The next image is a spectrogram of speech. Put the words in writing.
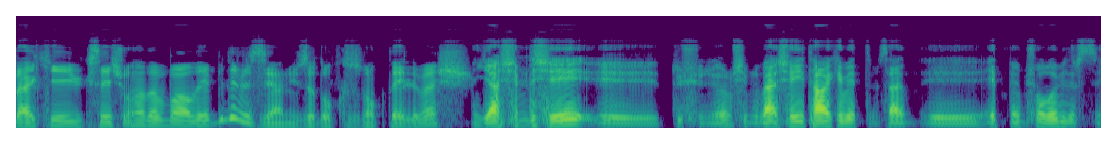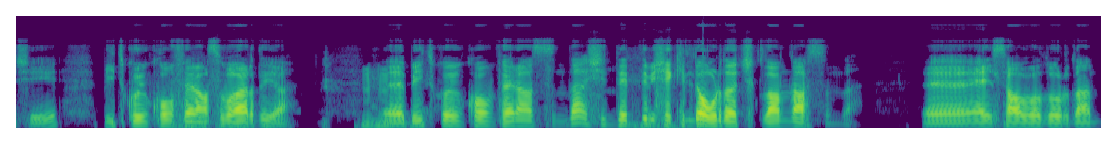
belki yükseliş ona da bağlayabiliriz yani %9.55. Ya şimdi şeyi e, düşünüyorum. Şimdi ben şeyi takip ettim. Sen e, etmemiş olabilirsin şeyi. Bitcoin konferansı vardı ya. Hı hı. Bitcoin konferansında şiddetli bir şekilde orada açıklandı aslında. E, El Salvador'dan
